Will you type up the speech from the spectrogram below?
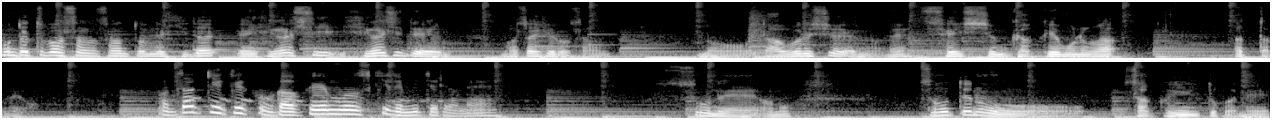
本田翼さんとねひだえー東東出正宏さんのダブル主演のね青春学園ものがあったのよ。あザッキー結構学園もの好きで見てるよねそうねあのその手の作品とかね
